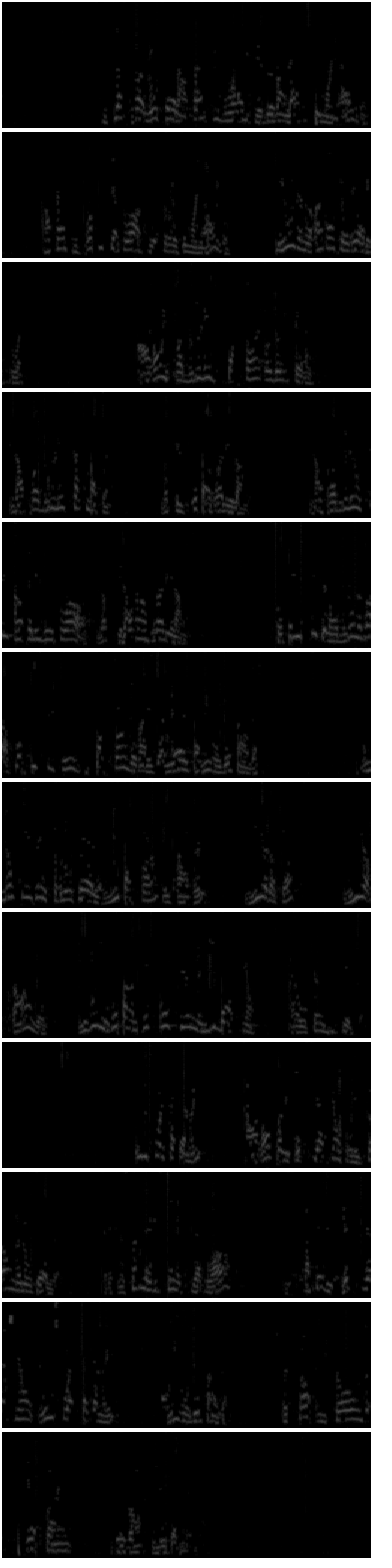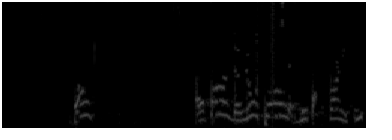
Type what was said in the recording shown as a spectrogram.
Tu placeras l'autel en face du voile qui est devant l'arche du témoignage, en face du propitiatoire qui est sur le témoignage, et où je me rencontrerai avec toi. Aaron, il fera brûler du parfum odoriférant. Il en fera brûler chaque matin lorsqu'il préparera les lampes. Il en fera aussi entre les deux soirs, lorsqu'il arrangera les lampes. C'est ainsi que l'on brûlera à perpétuité du parfum devant l'Éternel parmi vos descendants. Vous n'offrirez sur l'autel ni parfum étranger, ni holocauste, ni offrande, et vous ne répandrez aucune libation à aucun liquide. Une fois chaque année, Aaron fera les expiations sur les cornes de l'autel avec le sang de la victime expiatoire, on fait des expiations une fois chaque année au niveau descendant. Ce sera une chose très simple devant l'Éternel. Donc, on parle de l'hôtel des parfums ici.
